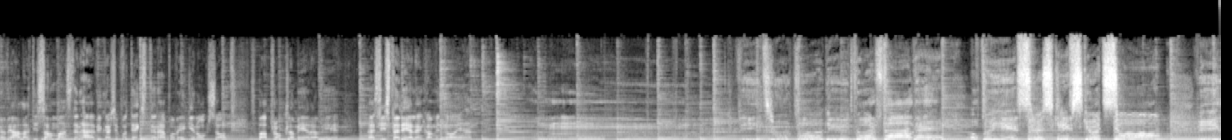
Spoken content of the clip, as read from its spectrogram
sjunger vi alla tillsammans den här. Vi kanske får texten här på väggen också. Så bara proklamerar vi. Den här sista delen kan vi ta igen. Mm. Vi tror på Gud vår Fader och på Jesus Krist, Guds son. Vi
